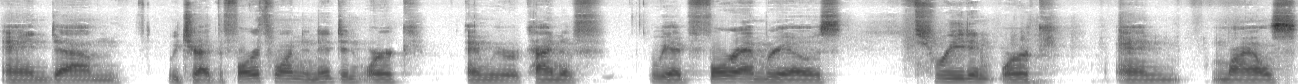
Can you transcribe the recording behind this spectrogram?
and um, we tried the fourth one, and it didn't work. And we were kind of we had four embryos three didn't work, and Miles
